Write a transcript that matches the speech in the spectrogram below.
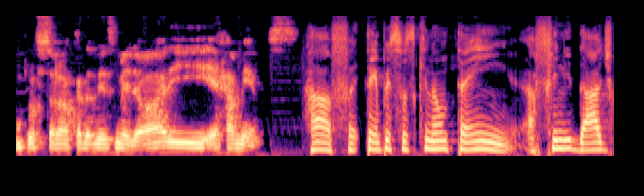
um profissional cada vez melhor e errar menos? Rafa, tem pessoas que não têm afinidade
